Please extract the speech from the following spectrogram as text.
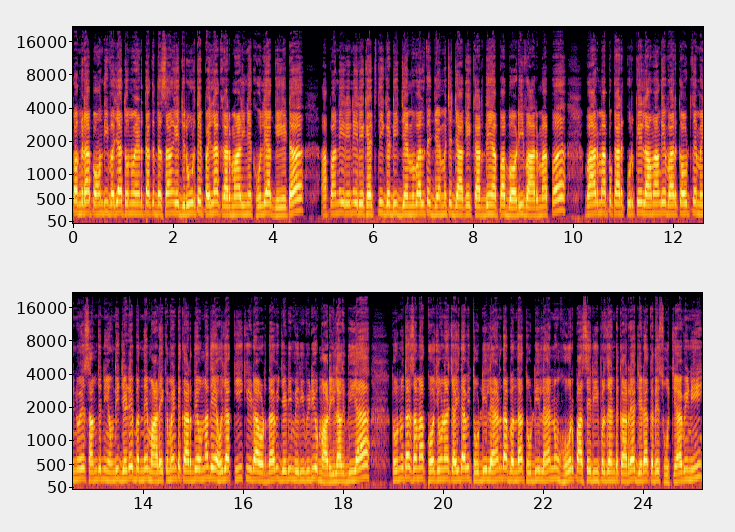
ਭੰਗੜਾ ਪਾਉਣ ਦੀ ਵਜ੍ਹਾ ਤੁਹਾਨੂੰ ਐਂਡ ਤੱਕ ਦੱਸਾਂਗੇ ਜਰੂਰ ਤੇ ਪਹਿਲਾਂ ਕਰਮ ਵਾਲੀ ਨੇ ਖੋਲਿਆ ਗੇਟ ਆਪਾਂ ਨੇਰੇ ਨੇਰੇ ਖਿੱਚਤੀ ਗੱਡੀ ਜਿਮ ਵੱਲ ਤੇ ਜਿਮ 'ਚ ਜਾ ਕੇ ਕਰਦੇ ਆ ਆਪਾਂ body warm up warm up ਕਰ ਕੁਰ ਕੇ ਲਾਵਾਂਗੇ ਵਰਕਆਊਟ ਤੇ ਮੈਨੂੰ ਇਹ ਸਮਝ ਨਹੀਂ ਆਉਂਦੀ ਜਿਹੜੇ ਬੰਦੇ ਮਾੜੇ ਕਮੈਂਟ ਕਰਦੇ ਉਹਨਾਂ ਦੇ ਇਹੋ ਜਿਹਾ ਕੀ ਕੀੜਾ ਉੱਡਦਾ ਵੀ ਜਿਹੜੀ ਮੇਰੀ ਵੀਡੀਓ ਮਾੜੀ ਲੱਗਦੀ ਆ। ਤੁਹਾਨੂੰ ਤਾਂ ਸਮਾਂ ਖੁਸ਼ ਹੋਣਾ ਚਾਹੀਦਾ ਵੀ ਤੁਹਾਡੀ ਲੈਣ ਦਾ ਬੰਦਾ ਤੁਹਾਡੀ ਲੈਣ ਨੂੰ ਹੋਰ ਪਾਸੇ ਰਿਪਰੈਜ਼ੈਂਟ ਕਰ ਰਿਹਾ ਜਿਹੜਾ ਕਦੇ ਸੋਚਿਆ ਵੀ ਨਹੀਂ।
